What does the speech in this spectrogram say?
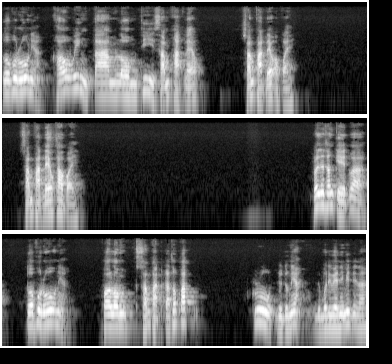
ตัวผู้รู้เนี่ยเขาวิ่งตามลมที่สัมผัสแล้ว สัมผัสแล้วออกไป สัมผัสแล้วเข้าไป เพราะฉะนั้นสังเกตว่าตัวผู้รู้เนี่ย พอลมสัมผัสกระทบปับ๊บครูดอยู่ตรงเนี้ยอยู่บริเวณนิมิตนี่นะ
